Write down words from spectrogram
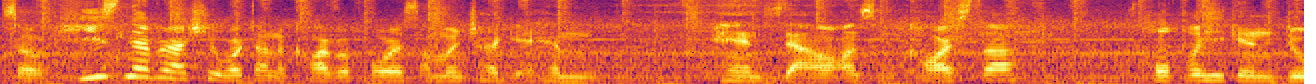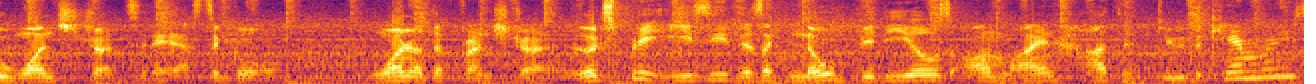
So he's never actually worked on a car before so I'm gonna try to get him hands down on some car stuff. Hopefully he can do one strut today, that's the goal. One of the front strut. It looks pretty easy. There's like no videos online how to do the Camrys.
